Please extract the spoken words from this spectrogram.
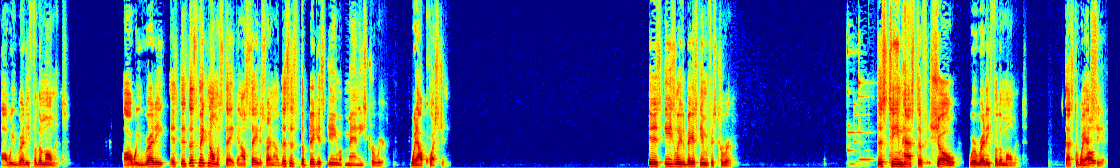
are we ready for the moment? Are we ready? let's make no mistake, and I'll say this right now. This is the biggest game of Manny's career, without question. It is easily the biggest game of his career. This team has to show we're ready for the moment. That's the way I oh, see it.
